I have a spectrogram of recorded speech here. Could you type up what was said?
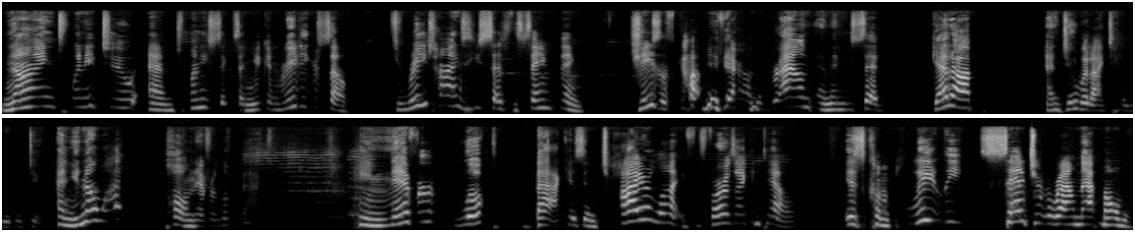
9, 22, and 26. And you can read it yourself. Three times he says the same thing. Jesus got me there on the ground, and then he said, Get up and do what I tell you to do. And you know what? Paul never looked back. He never looked back. His entire life, as far as I can tell, is completely centered around that moment,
